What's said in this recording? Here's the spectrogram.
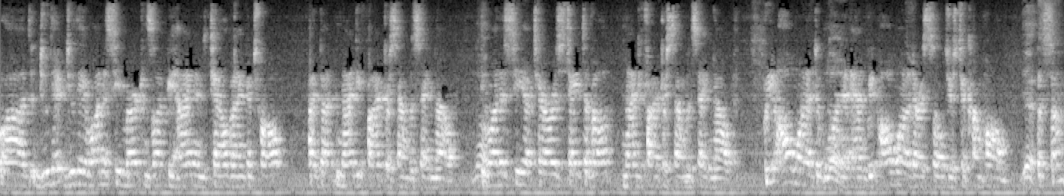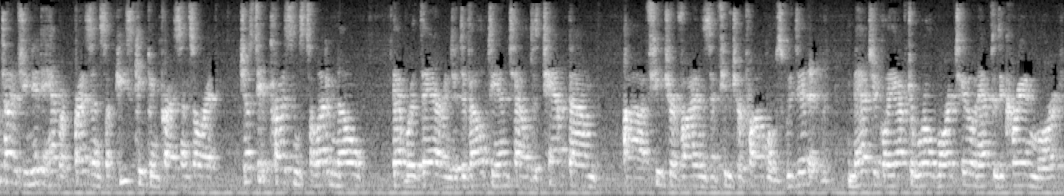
uh, do they do they want to see Americans left behind in Taliban control? I bet 95% would say no. no. You want to see a terrorist state develop? 95% would say no. We all wanted the war to end. We all wanted our soldiers to come home. Yes. But sometimes you need to have a presence, a peacekeeping presence, or just a presence to let them know that we're there and to develop the intel to tamp down uh, future violence and future problems. We did it magically after World War II and after the Korean War,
